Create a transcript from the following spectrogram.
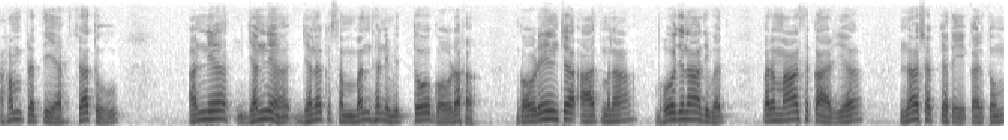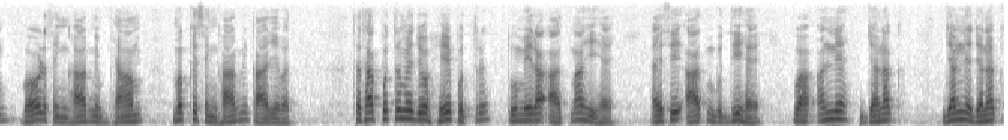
अहम प्रत्यय स तो अन्य जन्य जनक संबंध निमित्तो गौड़। गौड़ेन च आत्मना भोजनादिवत परमार्थ कार्य न शक्यते कर्तुम गौड़ सिंहाग्निभ्याम मुख्य सिंहाग्नि कार्यवत तथा पुत्र में जो हे पुत्र, तू मेरा आत्मा ही है, ऐसी आत्मबुद्धि है वह अन्य जनक, जन्य जनक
